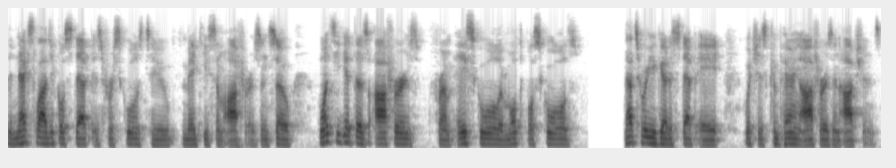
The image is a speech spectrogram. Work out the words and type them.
the next logical step is for schools to make you some offers. And so once you get those offers from a school or multiple schools, that's where you go to step eight, which is comparing offers and options.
